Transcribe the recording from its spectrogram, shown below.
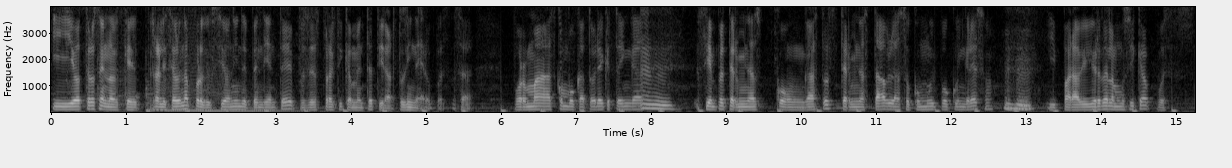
Y otros en los que realizar una producción independiente, pues es prácticamente tirar tu dinero, pues. O sea, por más convocatoria que tengas, Ujú. Siempre terminas con gastos, terminas tablas o con muy poco ingreso. Y para vivir de la música, pues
